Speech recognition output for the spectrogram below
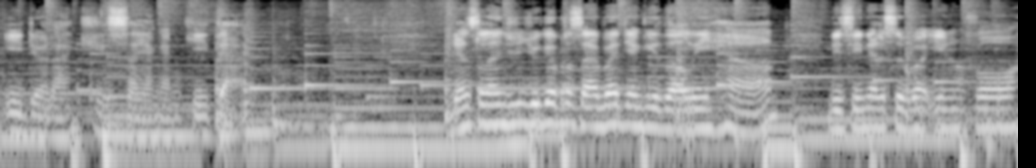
idola kesayangan kita. Dan selanjutnya juga persahabat yang kita lihat di sini ada sebuah info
